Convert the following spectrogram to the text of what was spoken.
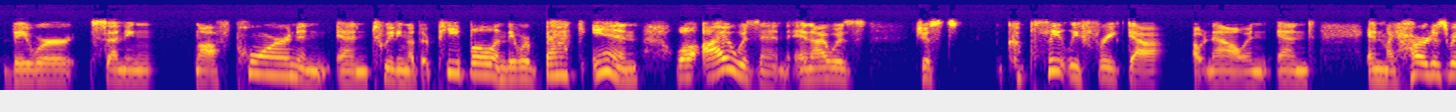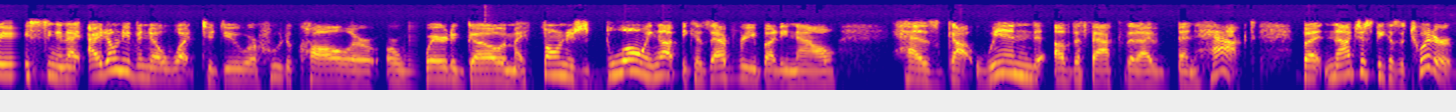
they were sending off porn and and tweeting other people, and they were back in while I was in, and I was just completely freaked out now and and and my heart is racing and I, I don't even know what to do or who to call or or where to go and my phone is just blowing up because everybody now has got wind of the fact that I've been hacked. But not just because of Twitter,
